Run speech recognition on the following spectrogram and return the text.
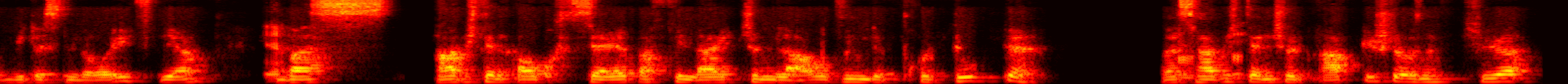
wie das läuft, ja. ja. Was habe ich denn auch selber vielleicht schon laufende Produkte? Was habe ich denn schon abgeschlossen für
